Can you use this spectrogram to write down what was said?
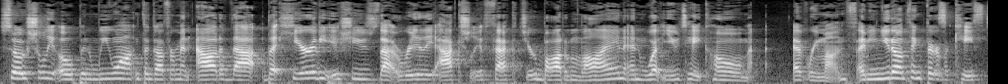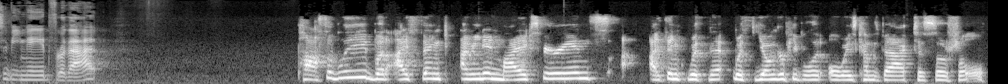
socially open. We want the government out of that, but here are the issues that really actually affect your bottom line and what you take home every month. I mean, you don't think there's a case to be made for that? Possibly, but I think I mean in my experience, I think with with younger people, it always comes back to social.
